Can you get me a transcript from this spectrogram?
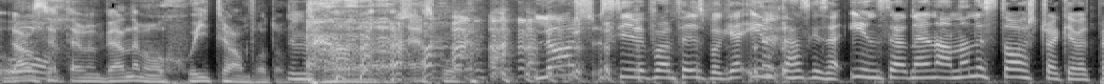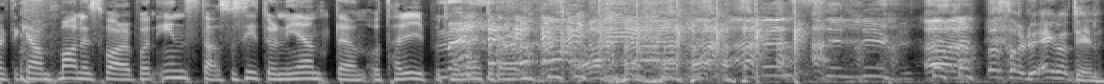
Ibland Åh. sätter jag mig vänder mig och skiter i handfat också. Nej, men, jag skojar. Lars skriver på en Facebook, jag in, han skriver så här, inser att när en annan är starstruck över att praktikant Malin svarar på en Insta så sitter hon egentligen och tar i på toaletten. Vad sa du? En gång till.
